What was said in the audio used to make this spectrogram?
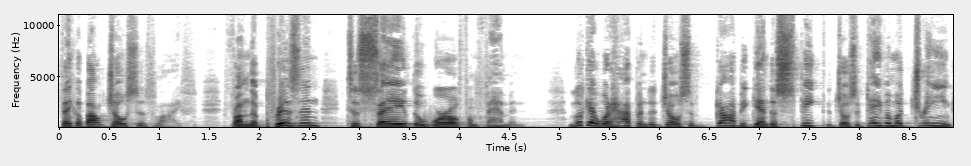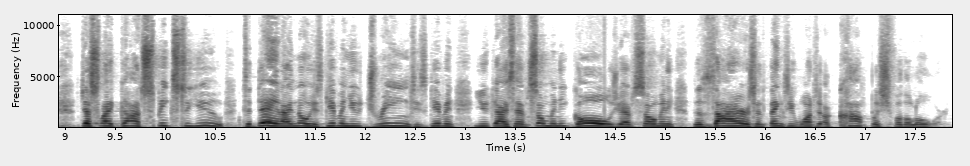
Think about Joseph's life from the prison to save the world from famine. Look at what happened to Joseph. God began to speak to Joseph, gave him a dream, just like God speaks to you today. And I know He's given you dreams. He's given you guys have so many goals, you have so many desires and things you want to accomplish for the Lord.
